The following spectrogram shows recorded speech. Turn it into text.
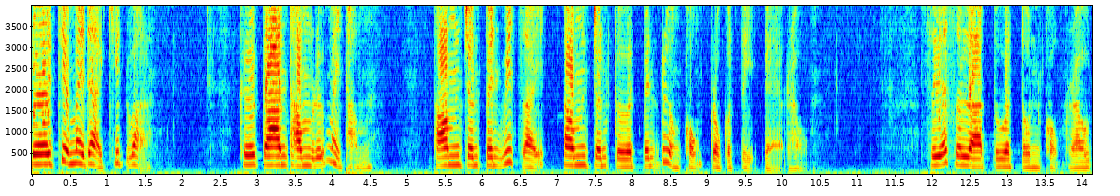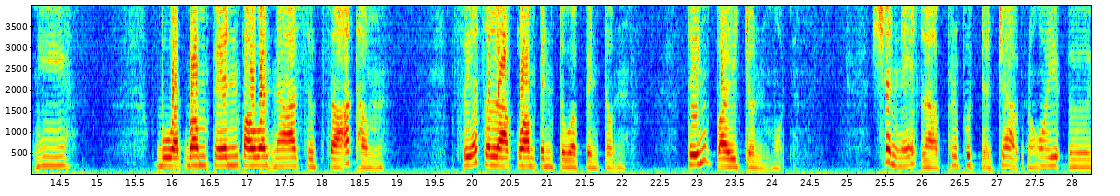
โดยที่ไม่ได้คิดว่า คือการทำหรือไม่ทำทำจนเป็นวิสัยทำจนเกิดเป็นเรื่องของปกติแก่เรา เสียสละตัวตนของเรานี้ บวชบำเพ็ญภาวนาศึกษาธรรม เสียสละความเป็นตัวเป็นตน ทิ้งไปจนหมด เช่นนี้ล่ะพระพุทธเจ้าน้อยเอ่ย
